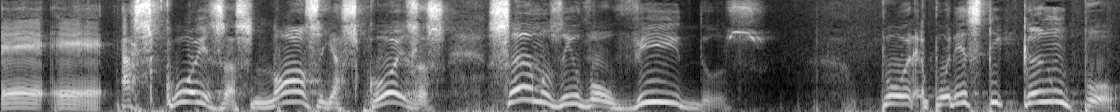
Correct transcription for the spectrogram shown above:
é, é, as coisas, nós e as coisas, somos envolvidos por, por este campo,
